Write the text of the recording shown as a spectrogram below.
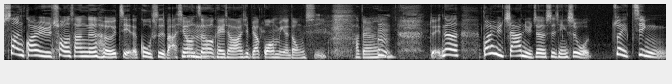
算关于创伤跟和解的故事吧。希望最后可以找到一些比较光明的东西。好的，嗯，对。那关于渣女这个事情，是我最近，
